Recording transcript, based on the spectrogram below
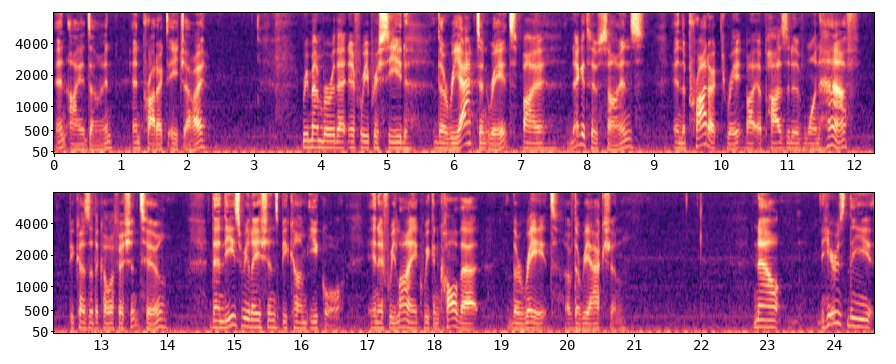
and iodine and product HI. Remember that if we precede the reactant rate by negative signs and the product rate by a positive one half because of the coefficient 2, then these relations become equal. And if we like, we can call that the rate of the reaction. Now, here's the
